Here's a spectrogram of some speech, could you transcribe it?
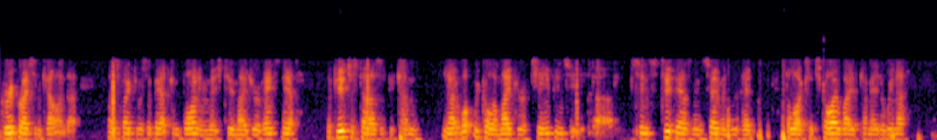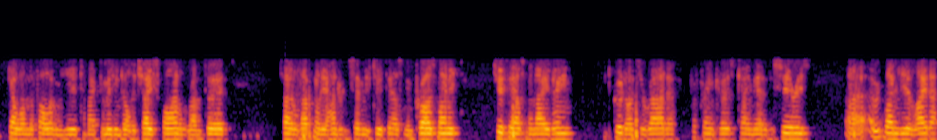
group racing calendar. They spoke to us about combining these two major events. Now, the Future Stars has become, you know, what we call a maker of champions. Uh, since 2007, we've had the likes of Skywave come out a winner, go on the following year to make the Million Dollar Chase final, run third, totaled up nearly 172,000 in prize money. 2018, Good Odds Harada for Frank Hurst came out of the series. Uh, one year later,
